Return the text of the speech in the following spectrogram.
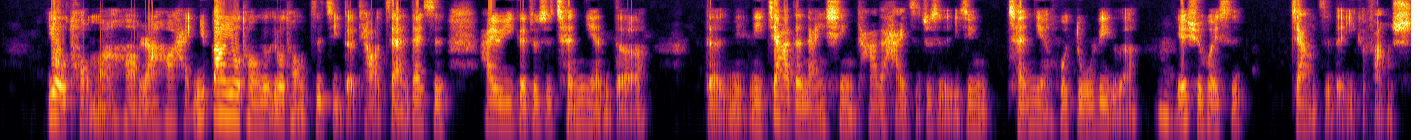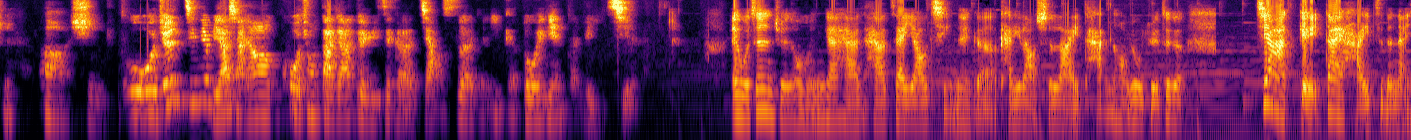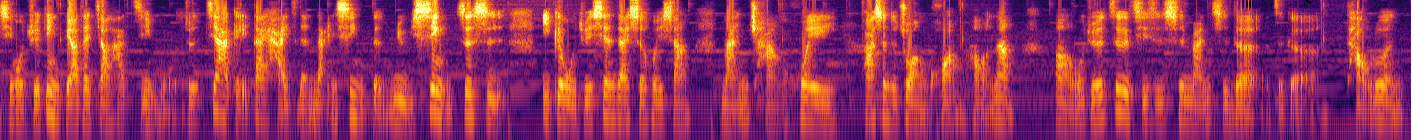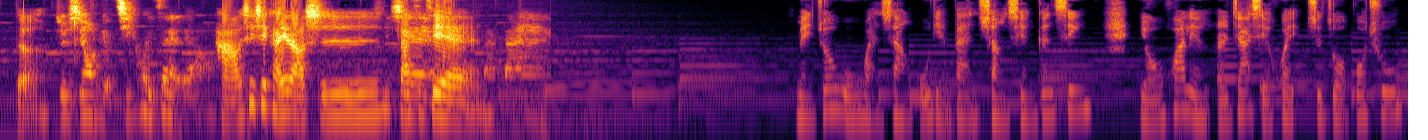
幼童嘛，哈，然后还当然幼童有幼童自己的挑战，但是还有一个就是成年的。的你，你嫁的男性，他的孩子就是已经成年或独立了，嗯，也许会是这样子的一个方式啊。是我我觉得今天比较想要扩充大家对于这个角色的一个多一点的理解。哎，我真的觉得我们应该还要还要再邀请那个凯莉老师来谈，然后因为我觉得这个。嫁给带孩子的男性，我决定不要再叫他继母了，就是嫁给带孩子的男性的女性，这是一个我觉得现在社会上蛮常会发生的状况。好，那啊，我觉得这个其实是蛮值得这个讨论的，就希望我们有机会再聊。好，谢谢凯丽老师，下次见，拜拜。每周五晚上五点半上线更新，由花莲儿家协会制作播出。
